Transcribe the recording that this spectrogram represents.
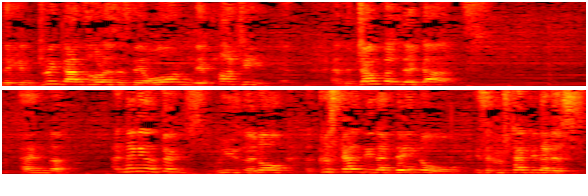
They can drink alcohol as they want they party and, and they jump and they dance. And, uh, and many other things. We, you know, the Christianity that they know is a Christianity that is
